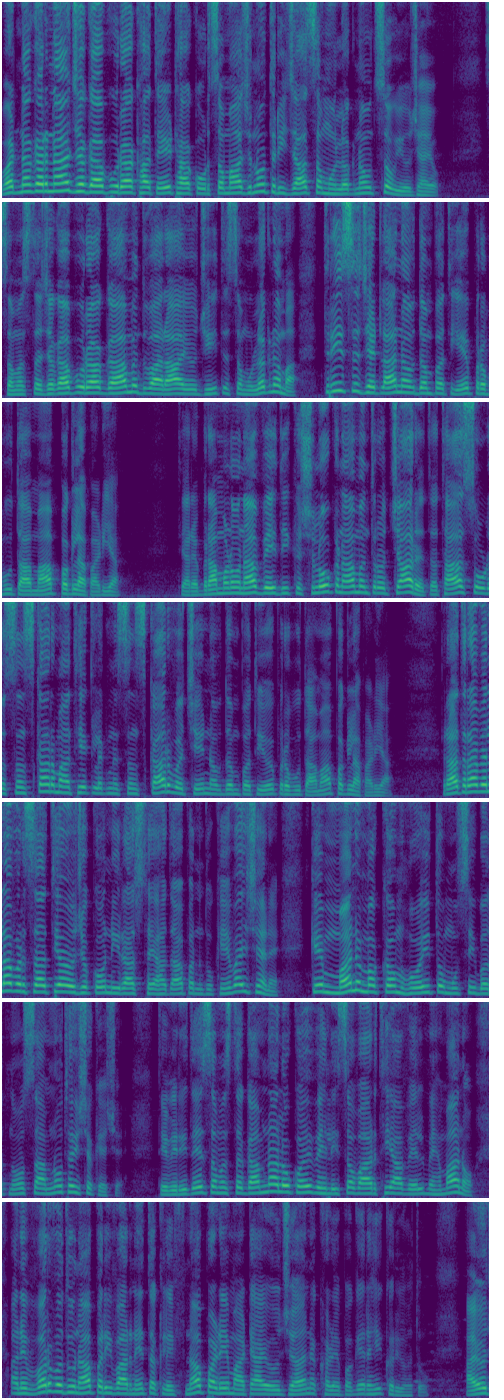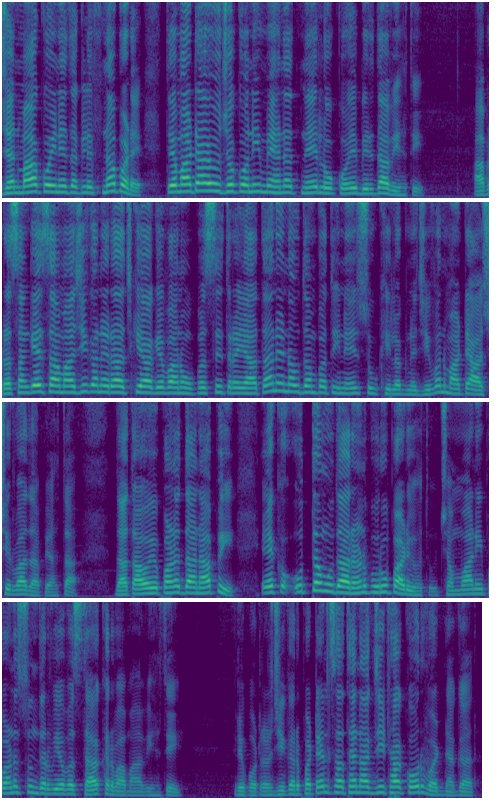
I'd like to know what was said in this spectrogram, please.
વડનગરના જગાપુરા ખાતે ઠાકોર સમાજનો ત્રીજા સમૂહ ઉત્સવ યોજાયો. સમસ્ત જગાપુરા ગામ દ્વારા આયોજિત સમૂહ લગ્નમાં ત્રીસ જેટલા નવદંપતીએ પ્રભુતામાં પગલાં પાડ્યા. ત્યારે બ્રાહ્મણોના વૈદિક શ્લોકના મંત્રોચ્ચાર તથા સોળ સંસ્કારમાંથી એક લગ્ન સંસ્કાર વચ્ચે નવદંપતીઓએ પ્રભુતામાં પગલાં પાડ્યા. રાત્રાવેલા વરસાદથી આયોજકો નિરાશ થયા હતા, પરંતુ કહેવાય છે ને કે મન મક્કમ હોય તો મુસીબતનો સામનો થઈ શકે છે. તેવી રીતે સમસ્ત ગામના લોકોએ વહેલી સવારથી આવેલ મહેમાનો અને વરવધુના પરિવારને તકલીફ ન પડે માટે આયોજન ખડે પગે રહી કર્યું હતું. આયોજનમાં કોઈને તકલીફ ન પડે તે માટે આયોજકોની મહેનતને લોકોએ બિરદાવી હતી. આ પ્રસંગે સામાજિક અને રાજકીય આગેવાનો ઉપસ્થિત રહ્યા હતા અને નવદંપતીને સુખી લગ્ન જીવન માટે આશીર્વાદ આપ્યા હતા. દાતાઓએ પણ દાન આપી એક ઉત્તમ ઉદાહરણ પૂરું પાડ્યું હતું. જમવાની પણ સુંદર વ્યવસ્થા કરવામાં આવી હતી. રિપોર્ટર જીગર પટેલ સાથે નાગજી ઠાકોર, વડનગર.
